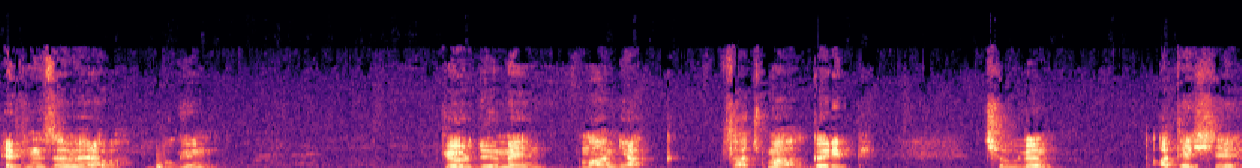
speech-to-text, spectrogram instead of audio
Hepinize merhaba. Bugün gördüğüm en manyak, saçma, garip, çılgın, ateşli,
